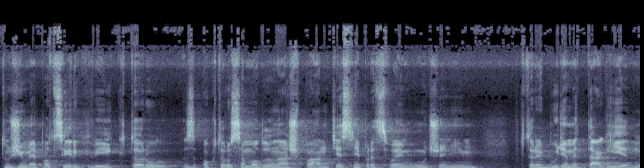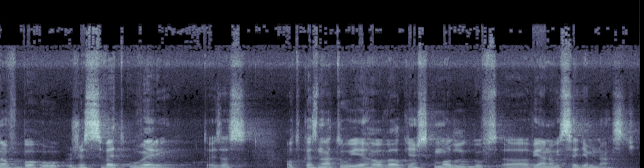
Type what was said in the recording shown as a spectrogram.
Tužíme po církvi, ktorú, o ktorú sa modlil náš pán tesne pred svojim účením, v ktorej budeme tak jedno v Bohu, že svet uverí. To je zase odkaz na tú jeho veľkňažskú modlitbu v Jánovi 17.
